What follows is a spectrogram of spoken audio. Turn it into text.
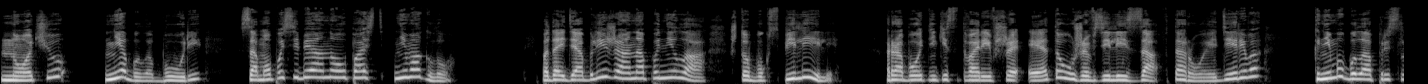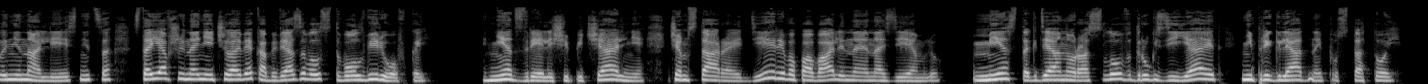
Ночью не было бури, само по себе оно упасть не могло. Подойдя ближе, она поняла, что бук спилили. Работники, сотворившие это, уже взялись за второе дерево. К нему была прислонена лестница, стоявший на ней человек обвязывал ствол веревкой. Нет зрелища печальнее, чем старое дерево, поваленное на землю. Место, где оно росло, вдруг зияет неприглядной пустотой.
